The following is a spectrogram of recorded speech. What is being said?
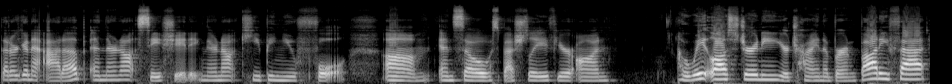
that are going to add up and they're not satiating. They're not keeping you full. Um, and so, especially if you're on a weight loss journey, you're trying to burn body fat,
